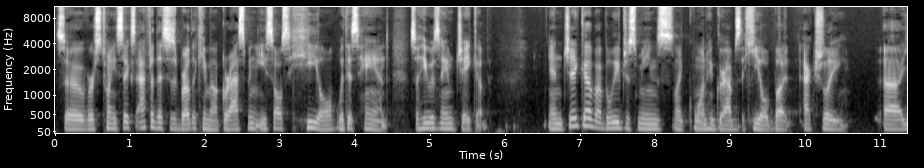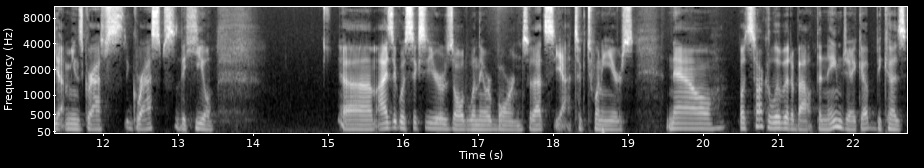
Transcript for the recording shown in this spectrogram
So, verse 26 After this, his brother came out grasping Esau's heel with his hand. So he was named Jacob. And Jacob, I believe, just means like one who grabs the heel, but actually, uh, yeah, it means grasps, grasps the heel. Um, Isaac was 60 years old when they were born. So that's, yeah, it took 20 years. Now, let's talk a little bit about the name Jacob because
